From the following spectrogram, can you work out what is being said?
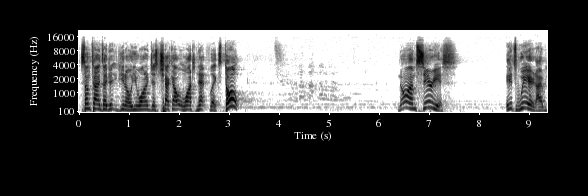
sometimes I, just you know, you want to just check out and watch Netflix. Don't. No, I'm serious. It's weird. I've,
